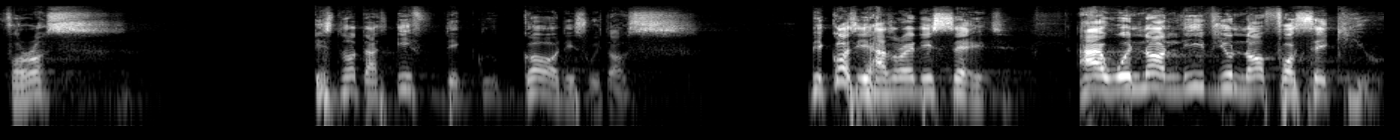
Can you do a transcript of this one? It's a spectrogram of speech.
For us, it's not as if the God is with us. Because he has already said, I will not leave you nor forsake you.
